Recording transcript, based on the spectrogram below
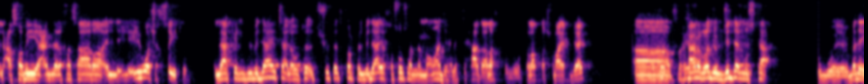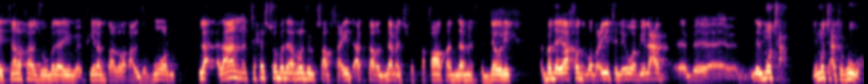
العصبية عند الخسارة اللي هو شخصيته. لكن في بدايته لو شو تذكر في البداية خصوصا لما واجه الاتحاد عرفت و13 رايح جاي آه كان الرجل جدا مستاء. وبدأ يتنرفز وبدأ في لقطة غلط على الجمهور. لا الآن تحسه بدأ الرجل صار سعيد أكثر اندمج في الثقافة اندمج في الدوري بدأ يأخذ وضعية اللي هو بيلعب للمتعة لمتعته هو.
